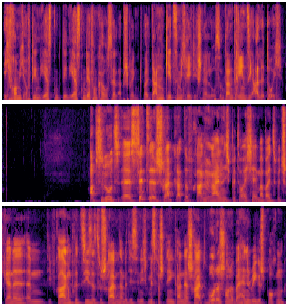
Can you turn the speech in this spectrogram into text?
ich freue mich auf den ersten, den ersten, der vom Karussell abspringt, weil dann geht's nämlich richtig schnell los und dann drehen sie alle durch. Absolut. Äh, Sinte schreibt gerade eine Frage rein und ich bitte euch ja immer bei Twitch gerne ähm, die Fragen präzise zu schreiben, damit ich sie nicht missverstehen kann. Er schreibt, wurde schon über Henry gesprochen.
